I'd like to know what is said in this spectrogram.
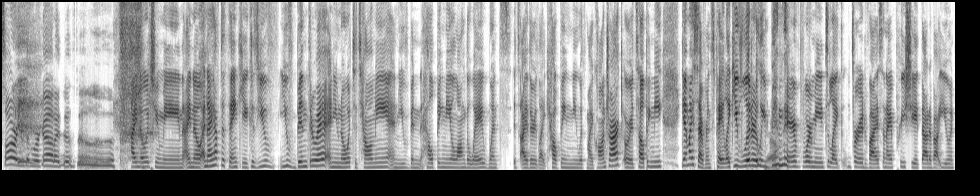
Sorry it didn't work out. I just uh. i know what you mean. I know. And i have to thank you because you've you've been through it and you know what to tell me and you've been helping me along the way once it's either like helping me with my contract or it's helping me get my severance pay. Like you've literally yeah. been there for me to like for advice and i appreciate that about you and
